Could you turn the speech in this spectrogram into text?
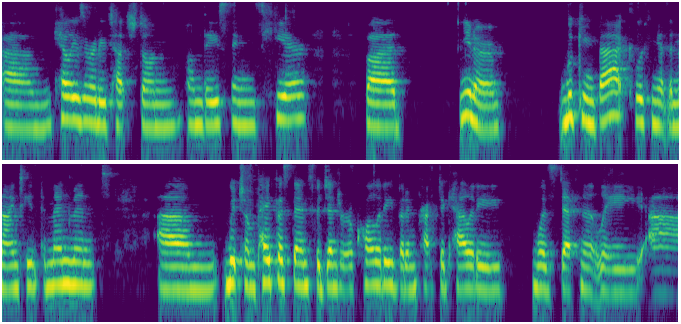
um, Kelly's already touched on, on these things here, but, you know, looking back, looking at the 19th Amendment, um, which on paper stands for gender equality, but in practicality was definitely uh,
